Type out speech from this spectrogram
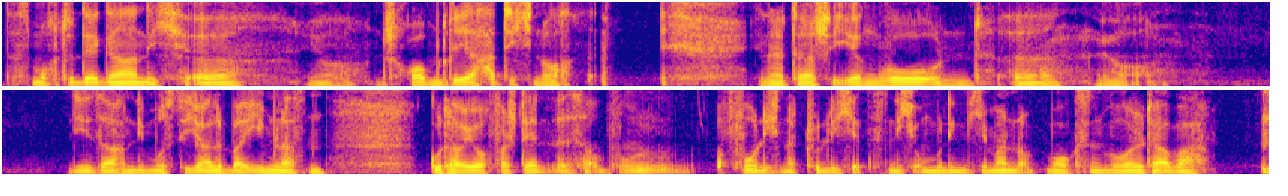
Das mochte der gar nicht. Äh, ja, einen Schraubendreher hatte ich noch in der Tasche irgendwo und äh, ja, die Sachen, die musste ich alle bei ihm lassen. Gut, habe ich auch Verständnis, obwohl, obwohl ich natürlich jetzt nicht unbedingt jemanden obmoxen wollte, aber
